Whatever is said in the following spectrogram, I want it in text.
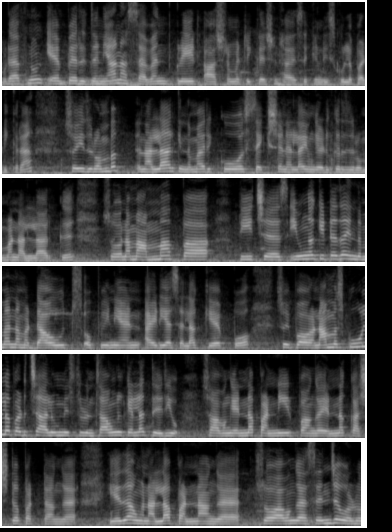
good afternoon என் பேர் ரிதன்யா. நான் seventh grade Ashram matriculation higher secondary ஸ்கூலில் படிக்கிறேன். ஸோ இது ரொம்ப நல்லா இருக்குது இந்த மாதிரி கோர்ஸ் செக்ஷன் எல்லாம் இவங்க எடுக்கிறது ரொம்ப நல்லா இருக்குது ஸோ நம்ம அம்மா அப்பா டீச்சர்ஸ் இவங்கக்கிட்ட தான் இந்த மாதிரி நம்ம டவுட்ஸ் ஒப்பீனியன் ஐடியாஸ் எல்லாம் கேட்போம். ஸோ இப்போ நம்ம ஸ்கூலில் படித்த அலுமினி ஸ்டூடெண்ட்ஸ் அவங்களுக்கு எல்லாம் தெரியும். ஸோ அவங்க என்ன பண்ணியிருப்பாங்க? என்ன கஷ்டப்பட்டாங்க? எது அவங்க நல்லா பண்ணாங்க? ஸோ அவங்க செஞ்ச ஒரு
